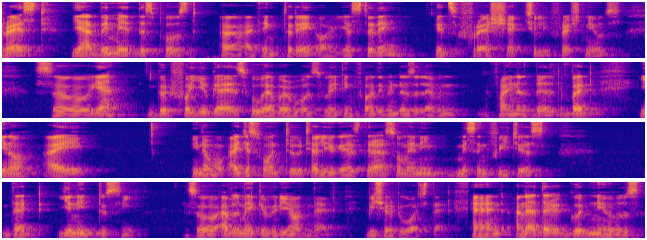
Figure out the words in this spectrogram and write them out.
rest, yeah, they made this post, uh, I think today or yesterday. It's fresh, actually, fresh news. So yeah, good for you guys, whoever was waiting for the Windows 11 final build. But, you know, I, you know, I just want to tell you guys, there are so many missing features that you need to see. So I will make a video on that be sure to watch that. And another good news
